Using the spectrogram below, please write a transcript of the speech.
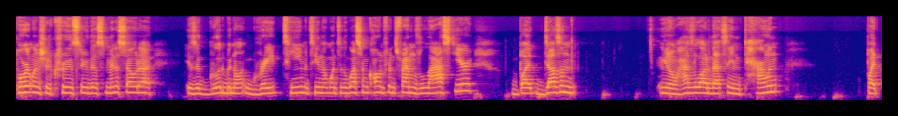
Portland should cruise through this. Minnesota is a good but not great team, a team that went to the Western Conference Finals last year, but doesn't, you know, has a lot of that same talent, but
